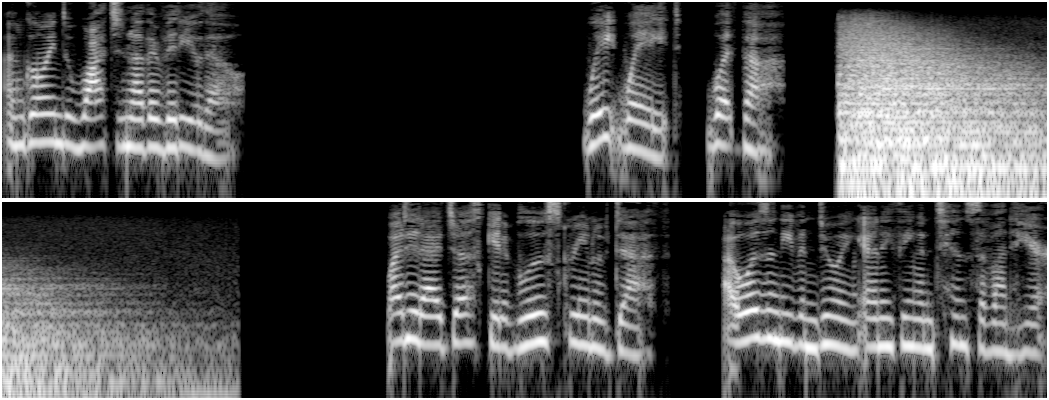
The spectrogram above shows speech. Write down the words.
I'm going to watch another video though. Wait wait, what the? Why did I just get a blue screen of death? I wasn't even doing anything intensive on here.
